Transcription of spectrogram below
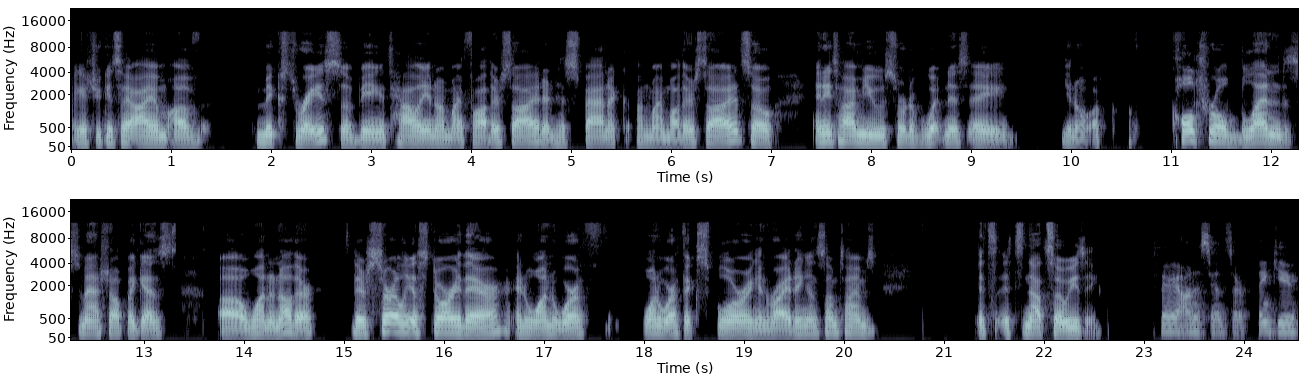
I guess you can say I am of mixed race of being Italian on my father's side and Hispanic on my mother's side. So anytime you sort of witness a, you know, a, cultural blend smash up against uh, one another. There's certainly a story there, and one worth one worth exploring and writing. And sometimes it's it's not so easy. Very honest answer. Thank you,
